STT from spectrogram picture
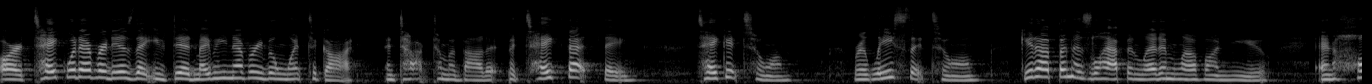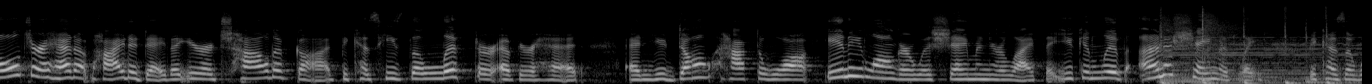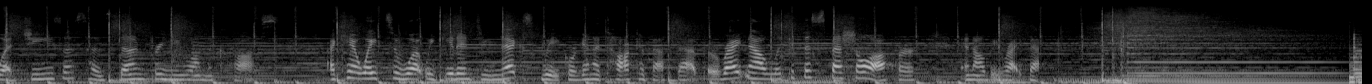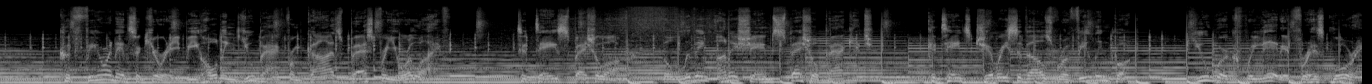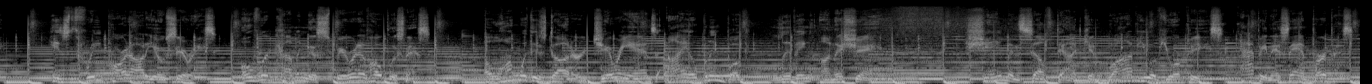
or take whatever it is that you did. Maybe you never even went to God and talked to Him about it, but take that thing, take it to Him, release it to Him, get up in His lap and let Him love on you and hold your head up high today that you're a child of God because He's the lifter of your head. And you don't have to walk any longer with shame in your life, that you can live unashamedly because of what Jesus has done for you on the cross. I can't wait to what we get into next week. We're going to talk about that. But right now, look at this special offer, and I'll be right back. Could fear and insecurity be holding you back from God's best for your life? Today's special offer, the Living Unashamed Special Package, contains Jerry Savelle's revealing book, You Were Created for His Glory, his three part audio series, Overcoming the Spirit of Hopelessness, along with his daughter Jerriann's eye opening book, Living Unashamed. Shame and self doubt can rob you of your peace, happiness, and purpose.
